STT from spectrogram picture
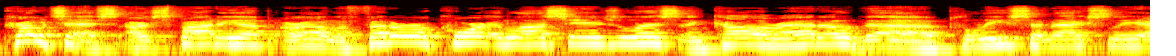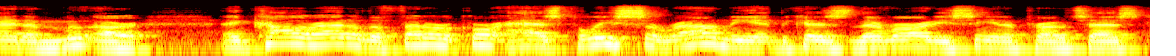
protests are spotting up around the federal court in Los Angeles and Colorado. The uh, police have actually had a, mo- or, in Colorado, the federal court has police surrounding it because they've already seen a protest.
